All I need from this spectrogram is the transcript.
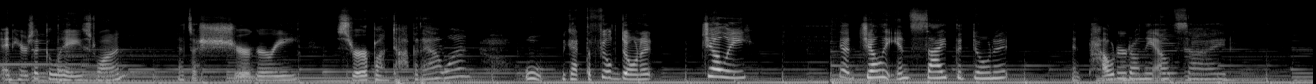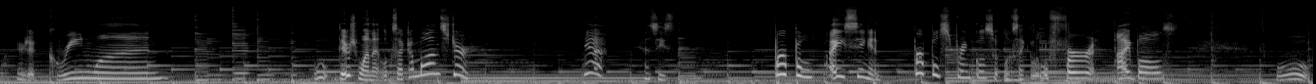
And here's a glazed one. That's a sugary syrup on top of that one. Ooh, we got the filled donut. Jelly. Yeah, jelly inside the donut and powdered on the outside. There's a green one. Ooh, there's one that looks like a monster. Yeah, has these purple icing and purple sprinkles, so it looks like little fur and eyeballs. Ooh.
